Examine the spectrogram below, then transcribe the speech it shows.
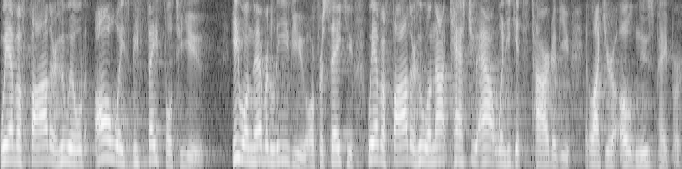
We have a Father who will always be faithful to you. He will never leave you or forsake you. We have a Father who will not cast you out when He gets tired of you, like your old newspaper.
